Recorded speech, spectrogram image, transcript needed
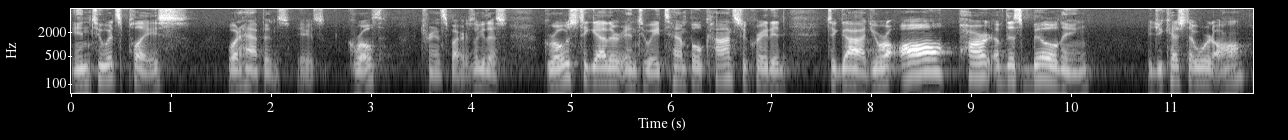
into its place, what happens? It's growth transpires. Look at this. Grows together into a temple consecrated to God. You are all part of this building. Did you catch that word all?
